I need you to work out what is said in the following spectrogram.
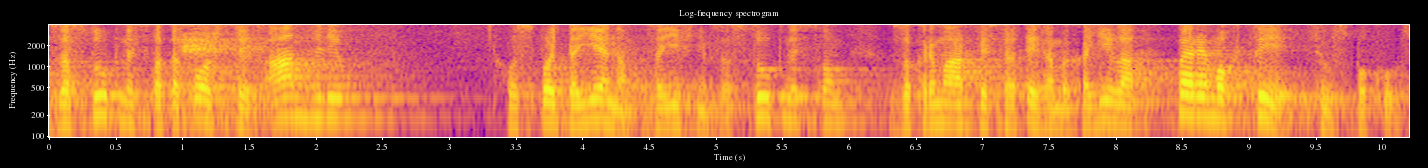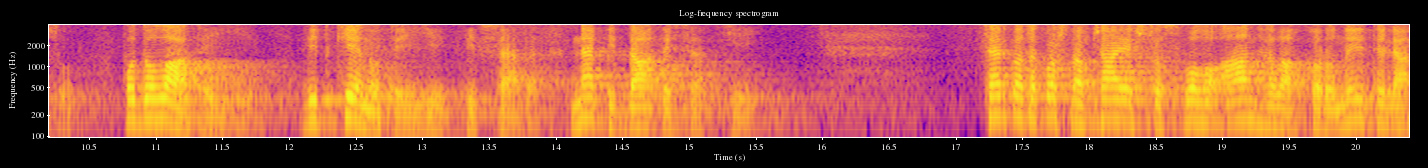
заступництва також цих ангелів, Господь дає нам за їхнім заступництвом, зокрема архистратига Михаїла, перемогти цю спокусу, подолати її, відкинути її від себе, не піддатися їй. Церква також навчає, що свого ангела-хоронителя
